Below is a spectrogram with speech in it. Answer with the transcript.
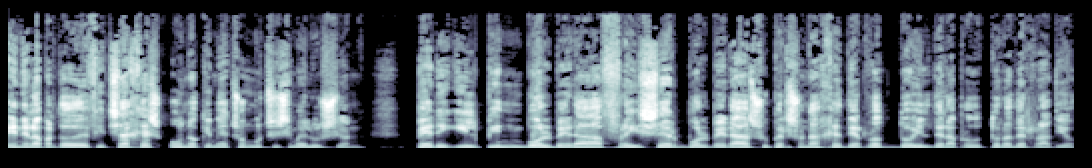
En el apartado de fichajes, uno que me ha hecho muchísima ilusión. Perry Gilpin volverá a Fraser, volverá a su personaje de Rod Doyle, de la productora de radio,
